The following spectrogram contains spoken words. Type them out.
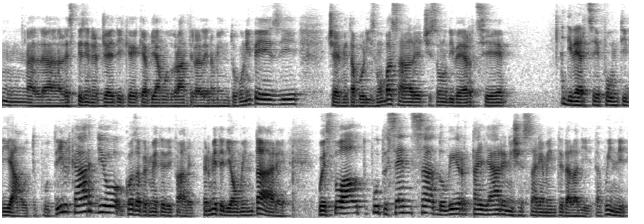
mm, le spese energetiche che abbiamo durante l'allenamento con i pesi, c'è il metabolismo basale, ci sono diverse, diverse fonti di output. Il cardio cosa permette di fare? Permette di aumentare questo output senza dover tagliare necessariamente dalla dieta. Quindi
